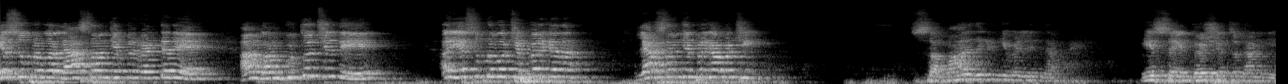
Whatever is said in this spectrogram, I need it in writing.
యేసు ప్రభు గారు లేస్తానని చెప్పిన వెంటనే ఆమె గుర్తొచ్చింది. అది యేసు ప్రభు చెప్పారు కదా లేస్తానని చెప్పారు కాబట్టి సమాధి దగ్గరికి వెళ్ళింది ఆమె. ఏసై దర్శించడానికి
